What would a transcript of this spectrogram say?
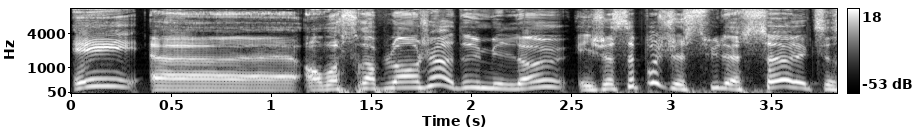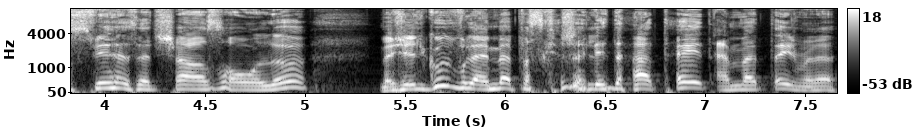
Et euh, on va se replonger en 2001. Et je sais pas, si je suis le seul qui se souvient de cette chanson-là, mais j'ai le goût de vous la mettre parce que je l'ai dans la tête à matin. Je me la-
